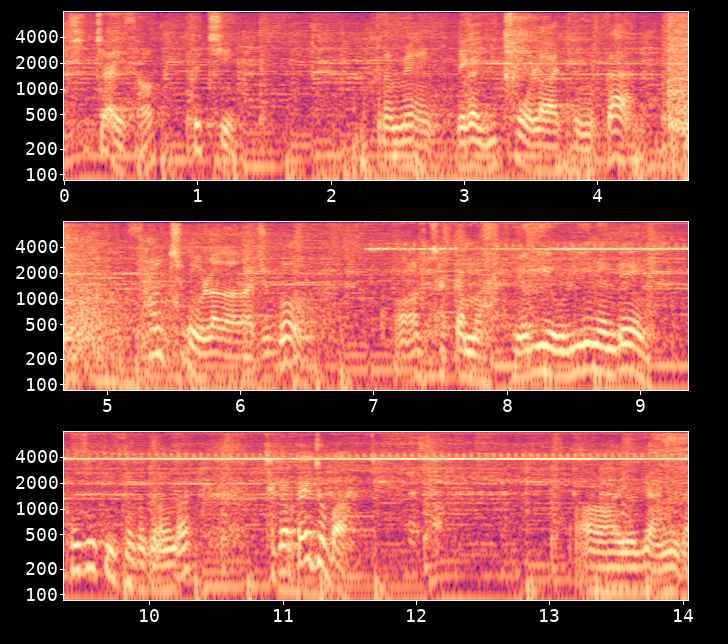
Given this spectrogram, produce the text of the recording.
T자에서? 그치 그러면 내가 2층 올라갈 테니까 3층 올라가가지고 어 잠깐만 여기 울리는데 콘센트 있어서 그런가? 잠깐 빼줘봐 아 여기 아니다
